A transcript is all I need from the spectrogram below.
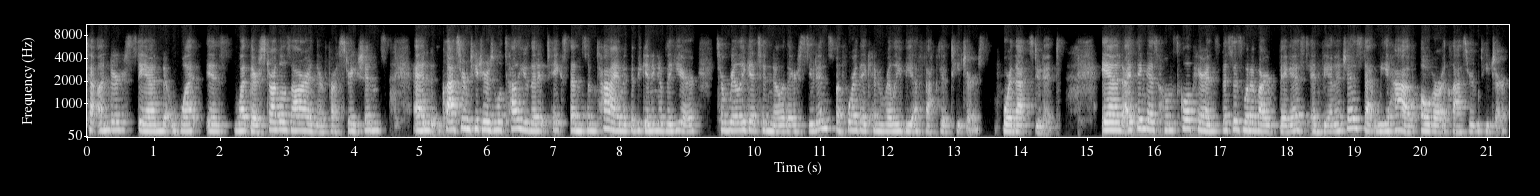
to understand what is what their struggles are and their frustrations. And classroom teachers will tell you that it takes them some time at the beginning of the year to really get to know their students before they can really be effective teachers for that student. And I think as homeschool parents, this is one of our biggest advantages that we have over a classroom teacher.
